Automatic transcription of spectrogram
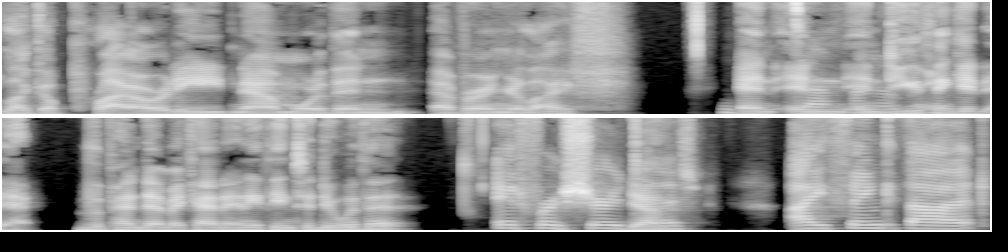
like a priority now more than ever in your life and and and do you think it the pandemic had anything to do with it It for sure Yeah. did. I think that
